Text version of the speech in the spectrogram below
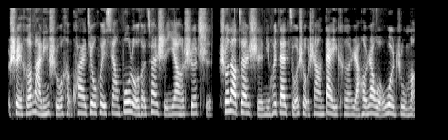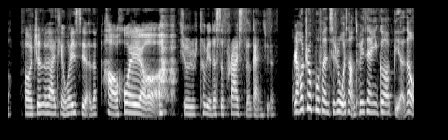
水和马铃薯很快就会像菠萝和钻石一样奢侈。说到钻石，你会在左手上戴一颗，然后让我握住吗？哦，真的还挺会写的，好会哦，就是特别的 surprise 的感觉。然后这部分其实我想推荐一个别的，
